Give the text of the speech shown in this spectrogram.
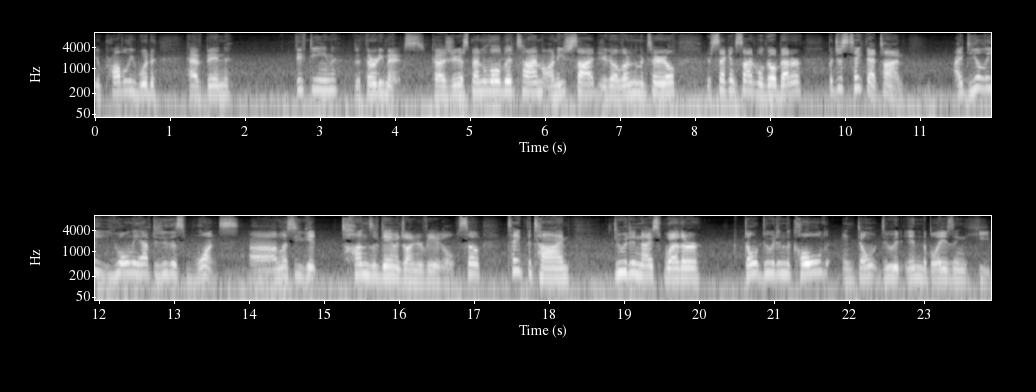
it probably would have been 15 to 30 minutes because you're gonna spend a little bit of time on each side. You're gonna learn the material. Your second side will go better, but just take that time. Ideally, you only have to do this once, uh, unless you get tons of damage on your vehicle. So take the time, do it in nice weather, don't do it in the cold, and don't do it in the blazing heat.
